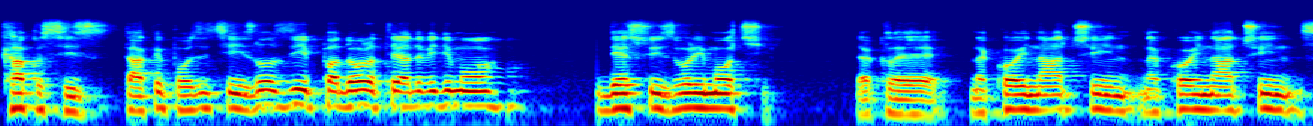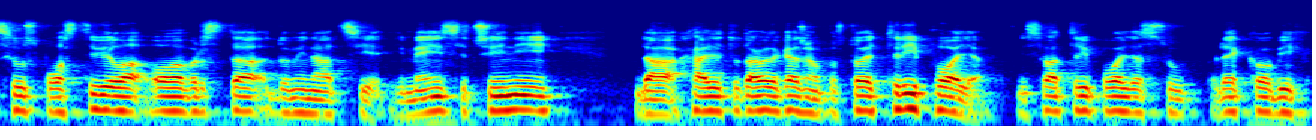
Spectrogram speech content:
Kako se iz takve pozicije izlazi? Pa dobro, treba da vidimo gde su izvori moći. Dakle, na koji način, na koji način se uspostavila ova vrsta dominacije. I meni se čini da, hajde to tako da kažemo, postoje tri polja i sva tri polja su, rekao bih,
